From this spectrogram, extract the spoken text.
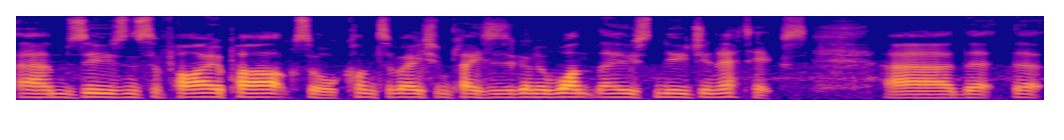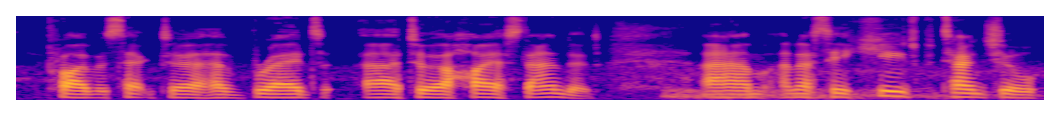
um, zoos and safari parks or conservation places are going to want those new genetics uh, that, that private sector have bred uh, to a higher standard. Um, and I see huge potential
